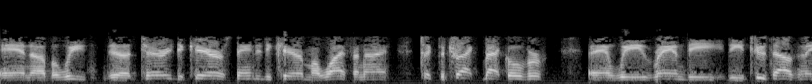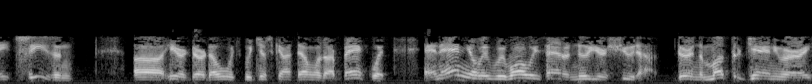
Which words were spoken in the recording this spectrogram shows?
and uh, but we uh, Terry DeCare, Sandy DeCare, my wife and I took the track back over, and we ran the the 2008 season uh, here at Dirt which we just got done with our banquet. And annually, we've always had a New Year's shootout. During the month of January,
